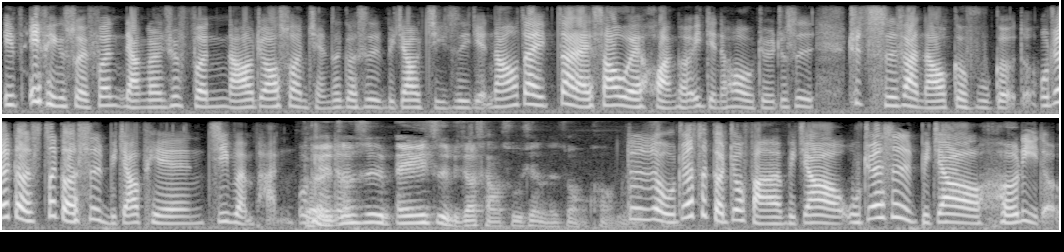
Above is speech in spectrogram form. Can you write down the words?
一一瓶水分两个人去分，然后就要算钱，这个是比较极致一点。然后再再来稍微缓和一点的话，我觉得就是去吃饭，然后各付各的。我觉得这个这个是比较偏基本盘，我觉对，得就。是 A A 制比较常出现的状况。对对对，我觉得这个就反而比较，我觉得是比较合理的。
